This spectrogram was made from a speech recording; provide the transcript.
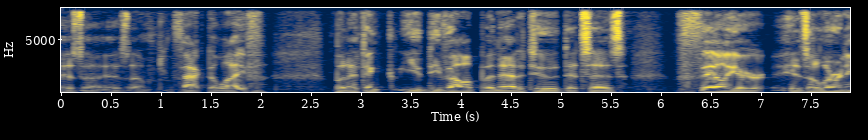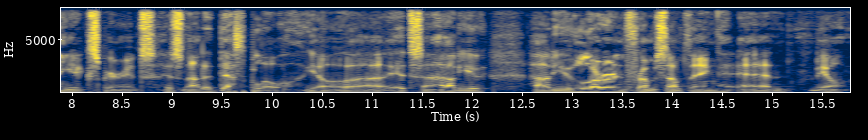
is a is a fact of life. But I think you develop an attitude that says failure is a learning experience. It's not a death blow. You know, uh, it's how do you how do you learn from something and you know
